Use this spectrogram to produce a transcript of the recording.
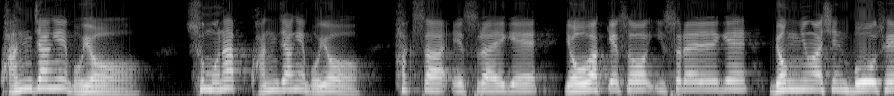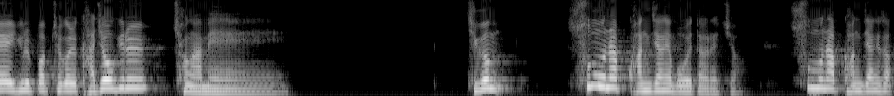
광장에 모여 수문 앞 광장에 모여 학사 에스라에게 여호와께서 이스라엘에게 명령하신 모세 율법책을 가져오기를 청하매 지금 수문 앞 광장에 모였다 그랬죠. 수문 앞 광장에서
